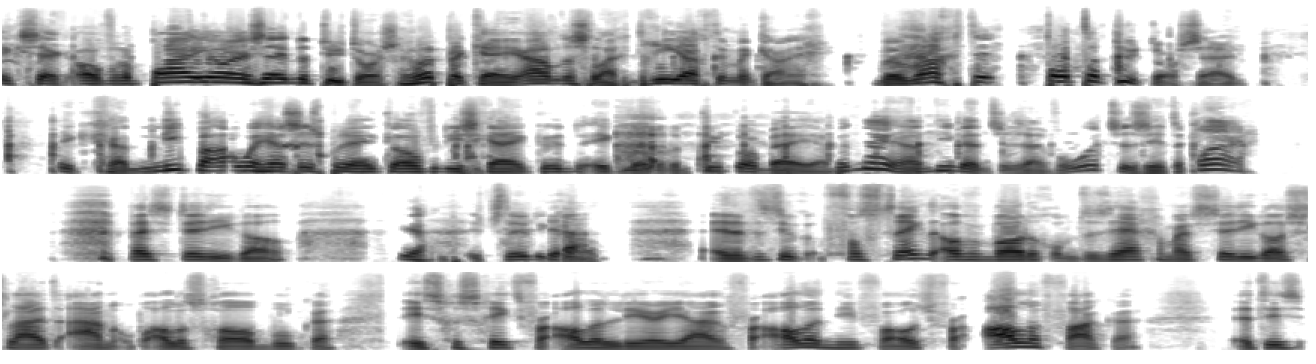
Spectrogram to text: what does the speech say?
Ik zeg, over een paar jaar zijn er tutors. Huppakee, aan de slag. Drie achter elkaar. We wachten tot er tutors zijn. Ik ga niet mijn oude hersens spreken over die scheikunde. Ik wil er een tutor bij hebben. Nou ja, die mensen zijn verhoord. Ze zitten klaar. bij StudyGo. Ja, studeer Ja. En het is natuurlijk volstrekt overbodig om te zeggen, maar StudyGo sluit aan op alle schoolboeken. Is geschikt voor alle leerjaren, voor alle niveaus, voor alle vakken. Het is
